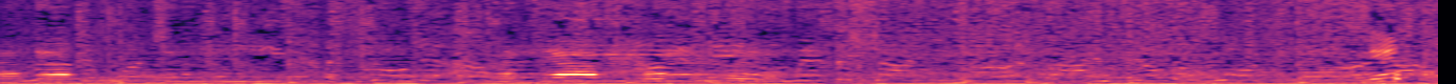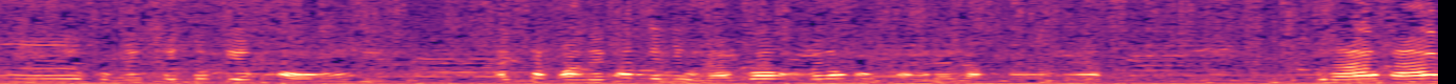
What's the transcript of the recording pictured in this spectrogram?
นะครับนะครับโอเคนี่คือผมยังใช้ตัวเกมของแอคชั่นออนในท่านกันอยู่นะก็ไม่ต้องสงสัยอะไรหรอกนะครับคุณอาครับ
